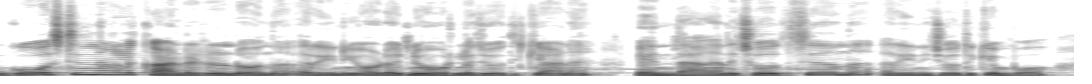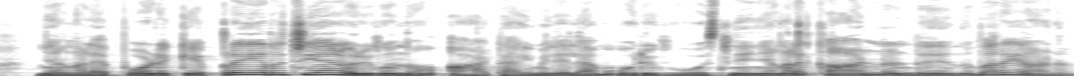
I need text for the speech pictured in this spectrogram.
ഗോസ്റ്റിനെ നിങ്ങൾ കണ്ടിട്ടുണ്ടോ? എന്ന് റിനിയോട് നൂറിൽ ചോദിക്കുകയാണ്. എന്താ അങ്ങനെ ചോദിച്ചതെന്ന്? റിനി ചോദിക്കുമ്പോൾ ഞങ്ങൾ എപ്പോഴൊക്കെ പ്രെയർ ചെയ്യാൻ ഒരുങ്ങുന്നു ആ ടൈമിലെല്ലാം ഒരു ഗോസ്റ്റിനെ ഞങ്ങൾ കാണുന്നുണ്ട് എന്ന് പറയാണ്.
